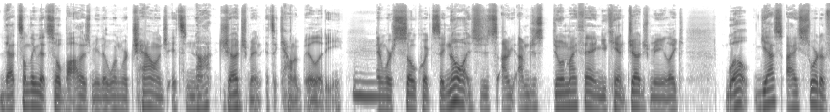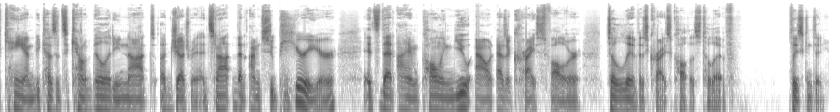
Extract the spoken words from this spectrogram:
that's something that so bothers me that when we're challenged, it's not judgment, it's accountability. Mm. And we're so quick to say, no, it's just, I, I'm just doing my thing. You can't judge me. Like, well, yes, I sort of can because it's accountability, not a judgment. It's not that I'm superior, it's that I am calling you out as a Christ follower to live as Christ called us to live. Please continue.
